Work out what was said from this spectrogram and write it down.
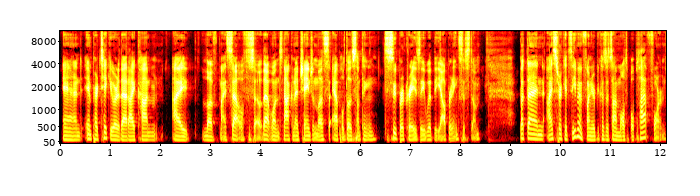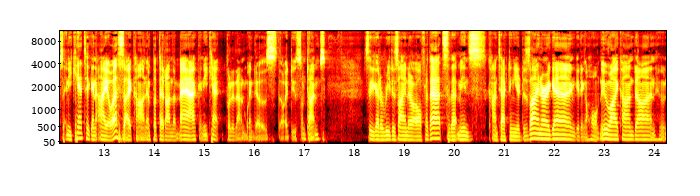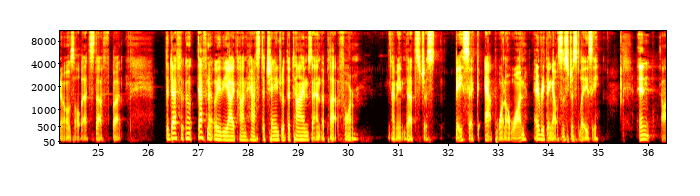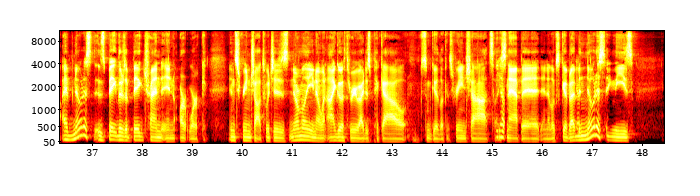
And in particular, that icon I love myself. So that one's not going to change unless Apple does something super crazy with the operating system. But then iCircuit's even funnier because it's on multiple platforms, and you can't take an iOS icon and put that on the Mac, and you can't put it on Windows, though I do sometimes. So you got to redesign it all for that. So that means contacting your designer again, getting a whole new icon done. Who knows all that stuff? But the def- definitely the icon has to change with the times and the platform. I mean, that's just basic app 101. Everything else is just lazy. And I've noticed this big there's a big trend in artwork in screenshots, which is normally, you know, when I go through, I just pick out some good looking screenshots, I yep. snap it and it looks good. But I've yep. been noticing these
